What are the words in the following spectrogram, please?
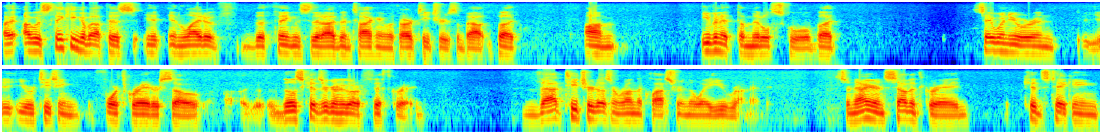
I, I, was thinking about this in, in, light of the things that i've been talking with our teachers about but um, even at the middle school but say when you were in you, you were teaching fourth grade or so uh, those kids are going to go to fifth grade that teacher doesn't run the classroom the way you run it. So now you're in seventh grade, kids taking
